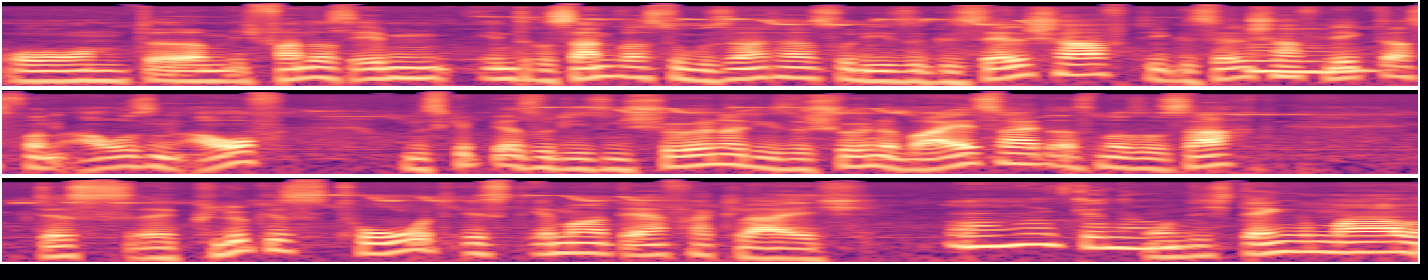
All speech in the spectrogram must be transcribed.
Und ähm, ich fand das eben interessant, was du gesagt hast, so diese Gesellschaft. Die Gesellschaft legt das von außen auf. Und es gibt ja so diesen schöne, diese schöne Weisheit, dass man so sagt, des äh, Glückes Tod ist immer der Vergleich. Mhm, genau. Und ich denke mal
